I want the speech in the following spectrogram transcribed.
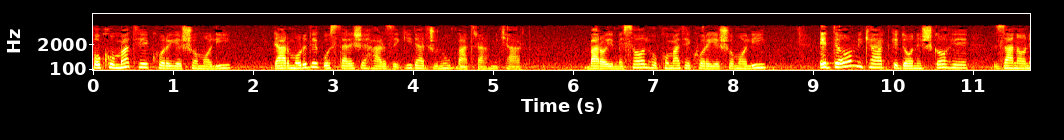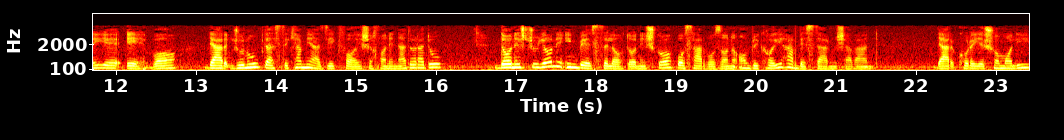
حکومت کره شمالی در مورد گسترش هرزگی در جنوب مطرح می کرد. برای مثال حکومت کره شمالی ادعا می کرد که دانشگاه زنانه اهوا در جنوب دست کمی از یک فاحش خانه ندارد و دانشجویان این به اصطلاح دانشگاه با سربازان آمریکایی هم بستر می شوند. در کره شمالی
